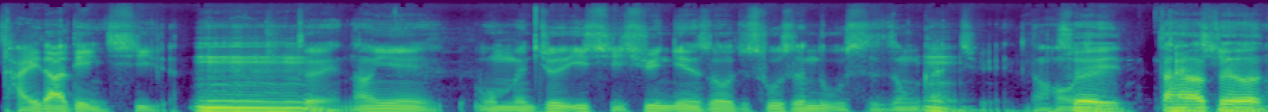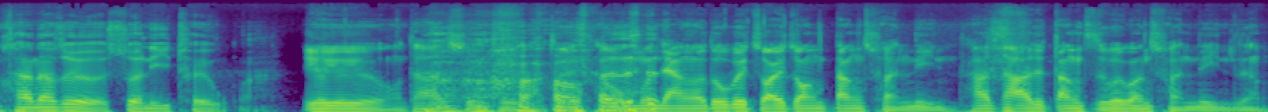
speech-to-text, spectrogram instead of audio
台艺大电影系的，嗯，对，然后因为我们就一起训练的时候就出生入死这种感觉，然后所以就他到最后，他到最后有顺利退伍嘛？有有有，大家顺退伍，我们两个都被抓去当当传令，他他就当指挥官传令这样，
